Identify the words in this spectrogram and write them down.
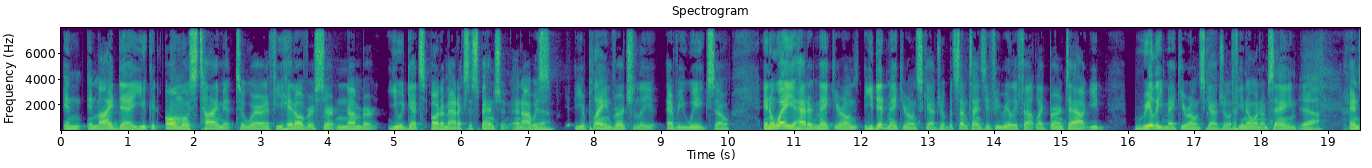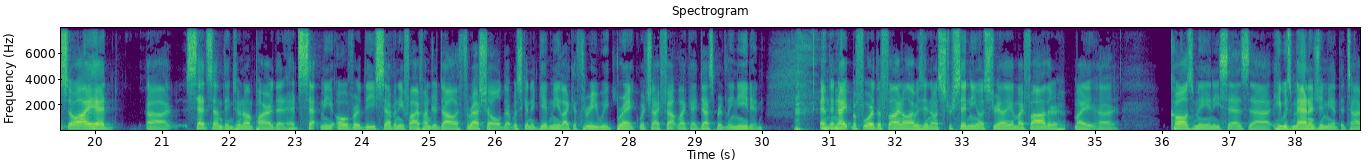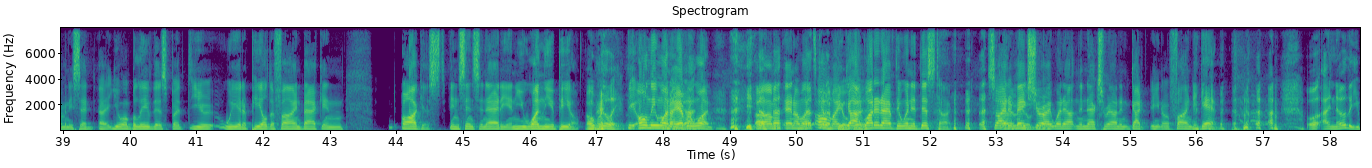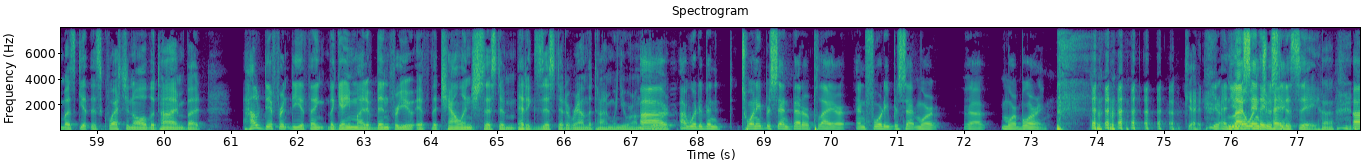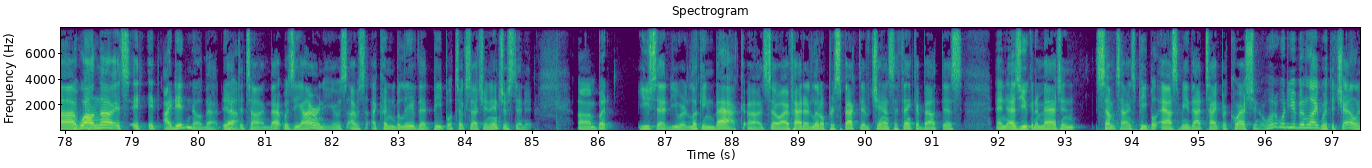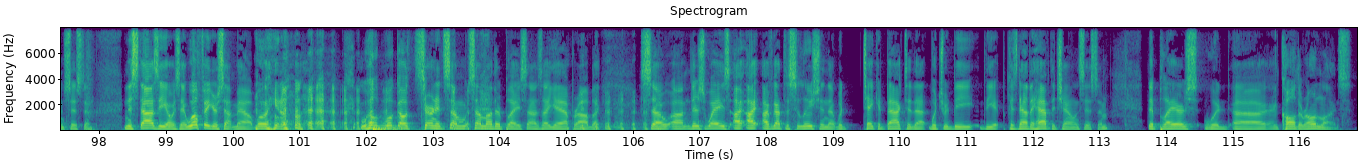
in in my day, you could almost time it to where if you hit over a certain number, you would get automatic suspension. And I was, you're playing virtually every week, so in a way, you had to make your own. You did make your own schedule, but sometimes if you really felt like burnt out, you'd really make your own schedule. If you know what I'm saying. Yeah. And so I had uh, said something to an umpire that had set me over the $7,500 threshold that was going to give me like a three week break, which I felt like I desperately needed. and the night before the final, I was in Aust- Sydney, Australia. My father, my uh, calls me and he says uh, he was managing me at the time, and he said, uh, "You won't believe this, but you we had appealed a fine back in August in Cincinnati, and you won the appeal." Oh, really? The only one my I ever God. won. um, and I'm like, oh my God, good. why did I have to win it this time? so I had to make sure good. I went out in the next round and got, you know, fined again. Well, I know that you must get this question all the time, but how different do you think the game might have been for you if the challenge system had existed around the time when you were on the uh, tour? I would have been 20% better player and 40% more uh, more boring. Okay. you know, and you less know interesting. pay to see, huh? Uh, well, no, it's it, it. I didn't know that Yeah. at the time. That was the irony. It was I was I couldn't believe that people took such an interest in it. Um, but you said you were looking back, uh, so I've had a little perspective chance to think about this, and as you can imagine, sometimes people ask me that type of question. What what have you been like with the challenge system? Always said, "We'll figure something out. Well, you know, we'll we'll go turn it some some other place." I was like, "Yeah, probably." So um, there's ways. I, I I've got the solution that would take it back to that, which would be the because now they have the challenge system. The players would uh, call their own lines.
